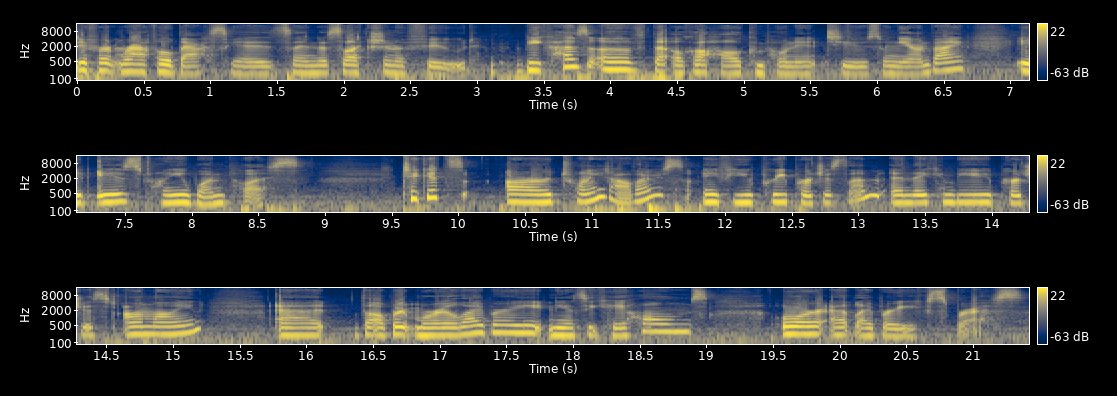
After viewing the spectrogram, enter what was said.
different raffle baskets, and a selection of food. Because of the alcohol component to Swinging on Vine, it is 21 plus. Tickets are $20 if you pre purchase them, and they can be purchased online at the Albright Memorial Library, Nancy K. Holmes, or at Library Express.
